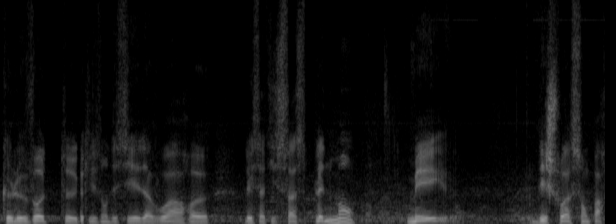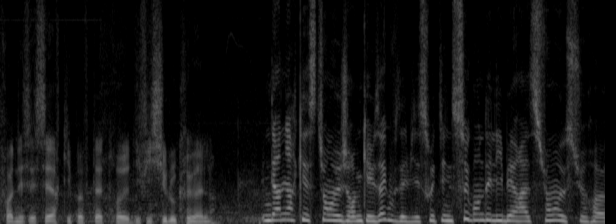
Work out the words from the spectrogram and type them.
que le vote qu'ils ont décidé d'avoir les satisfasse pleinement. Mais des choix sont parfois nécessaires qui peuvent être difficiles ou cruels. Une dernière question, Jérôme Cahuzac. Vous aviez souhaité une seconde délibération euh, sur euh,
